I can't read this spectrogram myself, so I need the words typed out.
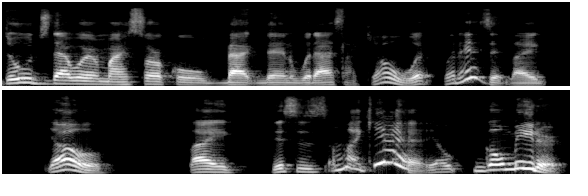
dudes that were in my circle back then would ask like, "Yo, what what is it?" Like, "Yo, like this is." I'm like, "Yeah, yo, go meet her."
